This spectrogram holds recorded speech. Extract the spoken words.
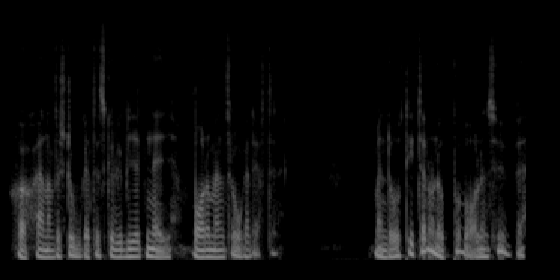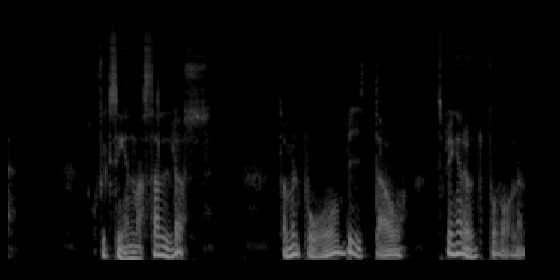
Sjöstjärnan förstod att det skulle bli ett nej vad de än frågade efter. Men då tittade hon upp på valens huvud och fick se en massa löss som höll på att bita och springa runt på valen.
